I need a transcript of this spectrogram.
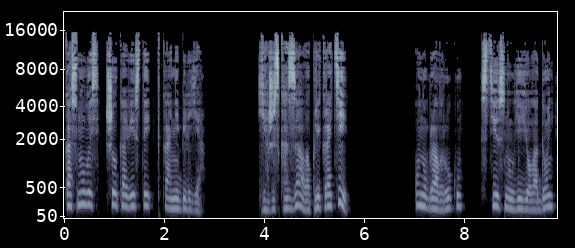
коснулась шелковистой ткани белья. «Я же сказала, прекрати!» Он убрал руку, стиснул ее ладонь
